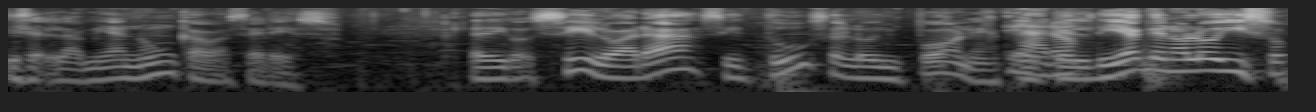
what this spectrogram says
Dice, la mía nunca va a hacer eso. Le digo, sí, lo hará si tú se lo impones. Claro. Porque el día que no lo hizo,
